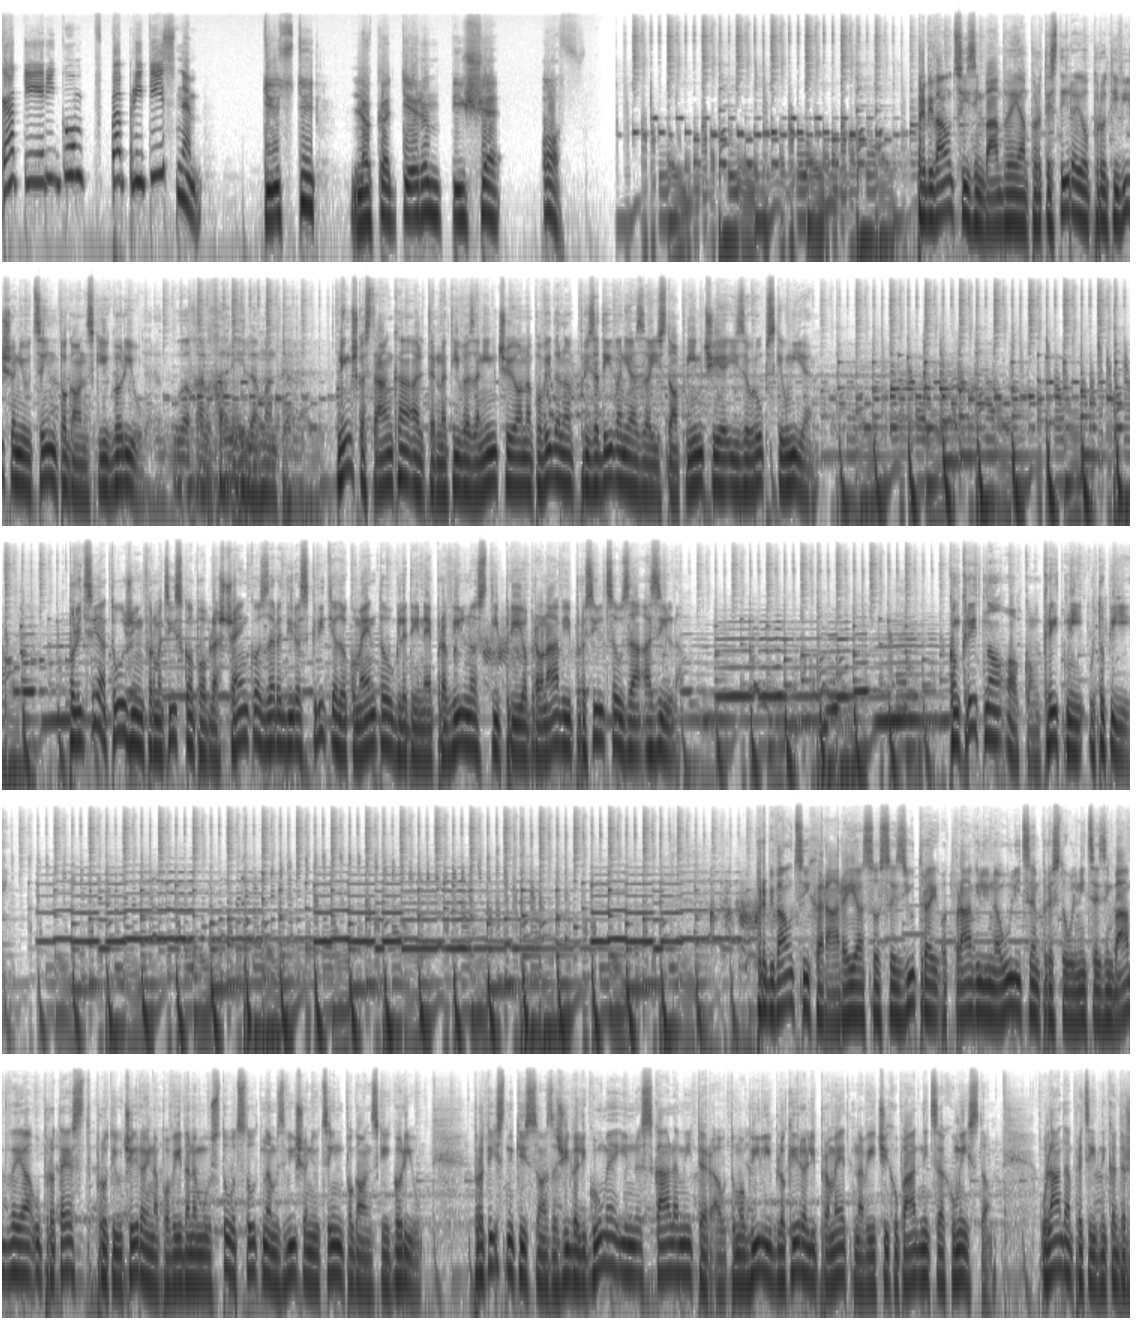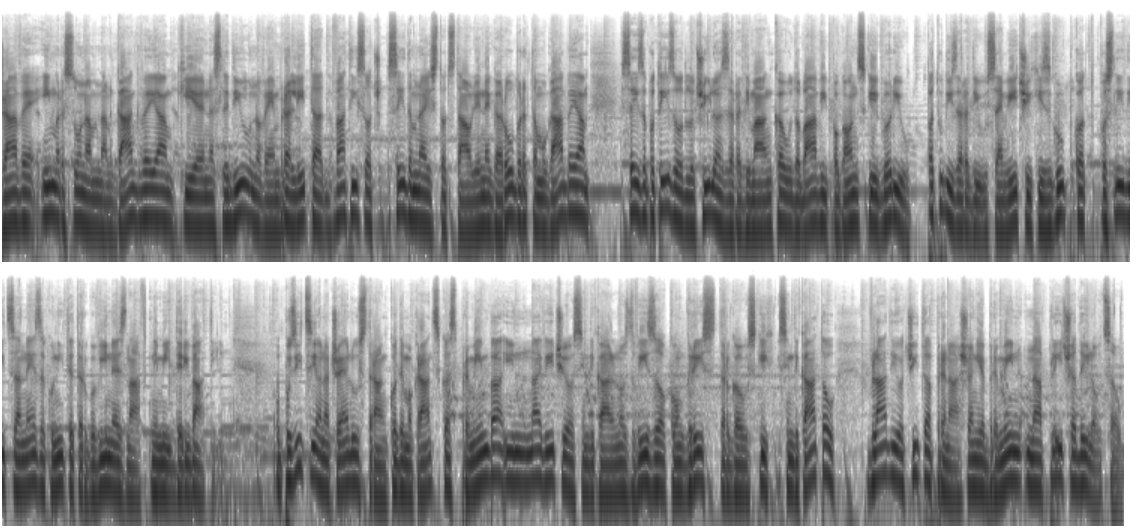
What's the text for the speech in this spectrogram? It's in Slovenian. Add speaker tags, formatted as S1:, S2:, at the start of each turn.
S1: Kateri gumb pa pritisnem?
S2: Tisti, na katerem piše OF.
S3: Prebivalci Zimbabveja protestirajo proti višanju cen pogonskih goriv. Nemška stranka Alternativa za Nemčijo napovedala prizadevanja za izstop Nemčije iz Evropske unije. Policija toži informacijsko pooblaščenko zaradi razkritja dokumentov glede nepravilnosti pri obravnavi prosilcev za azil. Konkretno o konkretni utopiji. Prebivalci Harareja so se zjutraj odpravili na ulice prestolnice Zimbabveja v protest proti včeraj napovedanemu 100-odstotnem zvišanju cen pogonskih goriv. Protestniki so zažigali gume in skalami ter avtomobili blokirali promet na večjih upadnicah v mesto. Vlada predsednika države Emersona Mnangagveja, ki je nasledil novembra leta 2017 odstavljenega Roberta Mugabeja, se je za potezo odločila zaradi manjka v dobavi pogonskih goriv, pa tudi zaradi vse večjih izgub kot posledica nezakonite trgovine z naftnimi derivati. Opozicija na čelu stranko Demokratska sprememba in največjo sindikalno zvezo Kongres trgovskih sindikatov vladi očita prenašanje bremen na pleča delavcev.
